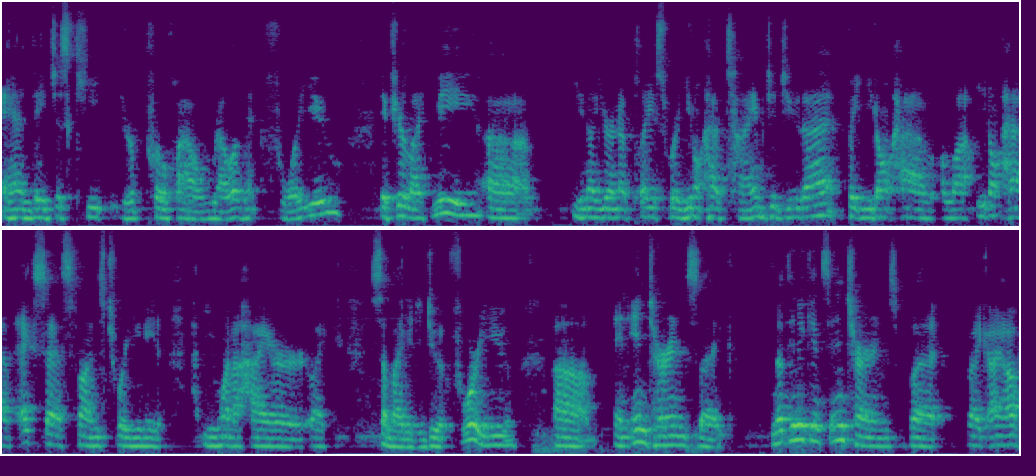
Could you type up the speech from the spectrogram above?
And they just keep your profile relevant for you. If you're like me, uh, you know you're in a place where you don't have time to do that but you don't have a lot you don't have excess funds to where you need you want to hire like somebody to do it for you um, and interns like nothing against interns but like i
